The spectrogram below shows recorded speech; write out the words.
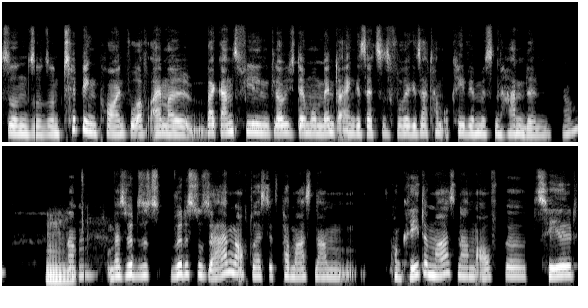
so ein, so, so ein Tipping Point, wo auf einmal bei ganz vielen, glaube ich, der Moment eingesetzt ist, wo wir gesagt haben, okay, wir müssen handeln. Ne? Mhm. Ähm, was würdest, würdest du sagen? Auch du hast jetzt paar Maßnahmen, konkrete Maßnahmen aufgezählt.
